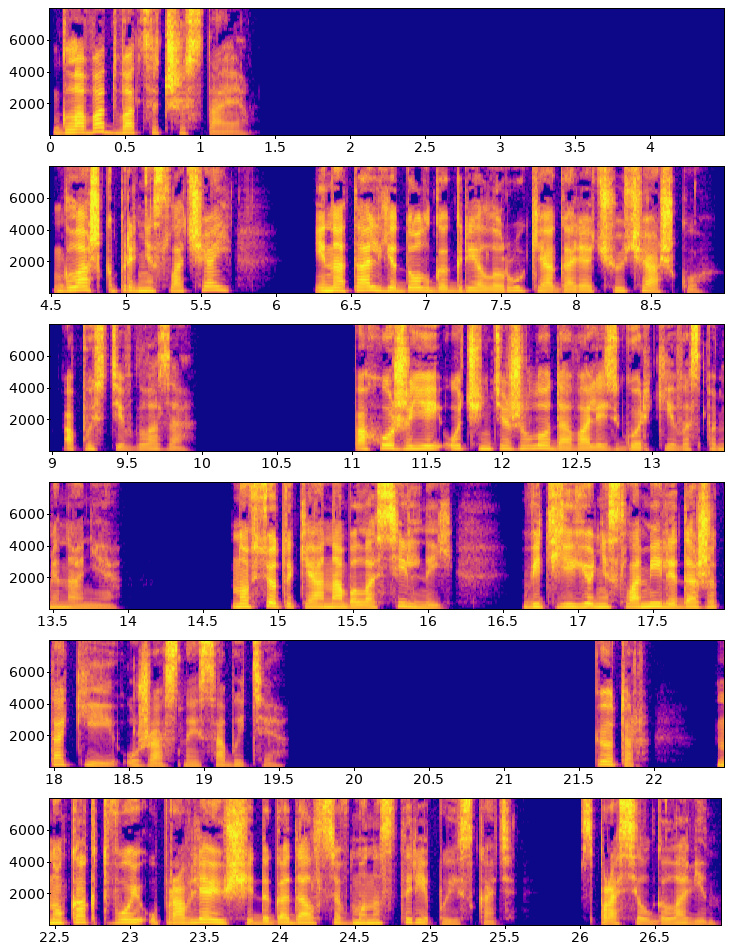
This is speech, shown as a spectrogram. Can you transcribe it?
Глава двадцать шестая. Глашка принесла чай, и Наталья долго грела руки о горячую чашку, опустив глаза. Похоже, ей очень тяжело давались горькие воспоминания. Но все таки она была сильной, ведь ее не сломили даже такие ужасные события. Пётр, но как твой управляющий догадался в монастыре поискать?» — спросил Головин.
